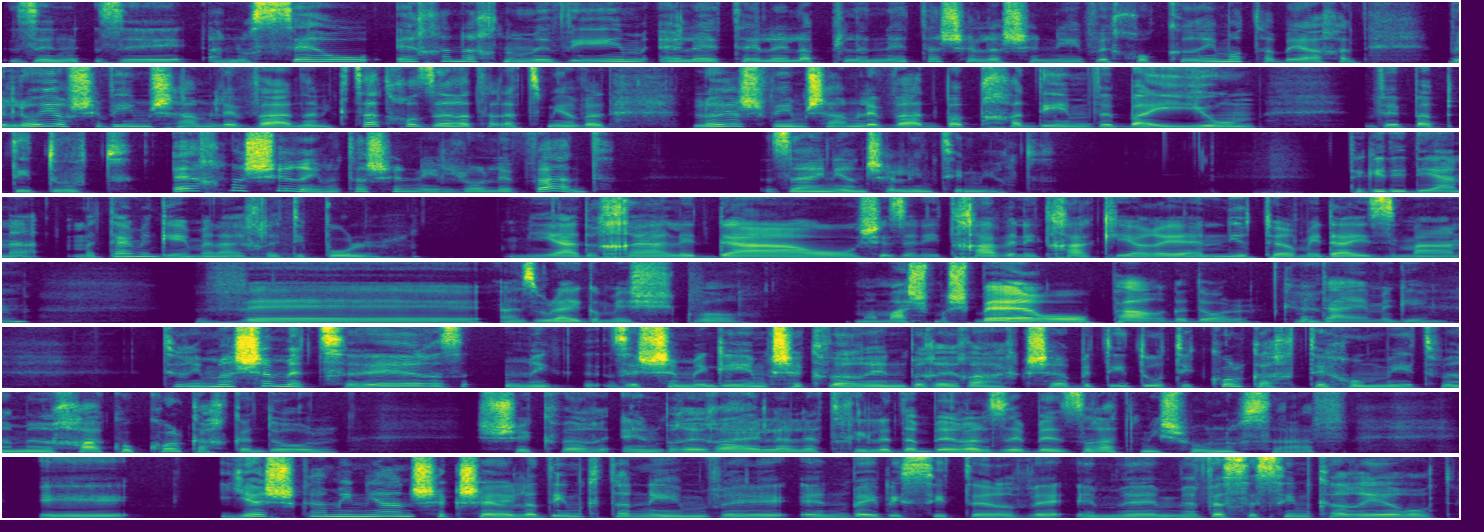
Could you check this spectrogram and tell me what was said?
זה, זה, הנושא הוא איך אנחנו מביאים אלה את אלה לפלנטה של השני וחוקרים אותה ביחד, ולא יושבים שם לבד. אני קצת חוזרת על עצמי, אבל לא יושבים שם לבד בפחדים ובאיום ובבדידות. איך משאירים את השני לא לבד? זה העניין של אינטימיות. תגידי, דיאנה, מתי מגיעים אלייך לטיפול? מיד אחרי הלידה, או שזה נדחה ונדחה, כי הרי אין יותר מדי זמן, ואז אולי גם יש כבר ממש משבר או פער גדול. כן. מתי הם מגיעים? תראי, מה שמצער זה, זה שמגיעים כשכבר אין ברירה, כשהבדידות היא כל כך תהומית והמרחק הוא כל כך גדול, שכבר אין ברירה אלא להתחיל לדבר על זה בעזרת מישהו נוסף. אה, יש גם עניין שכשהילדים קטנים ואין בייביסיטר והם מבססים קריירות,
